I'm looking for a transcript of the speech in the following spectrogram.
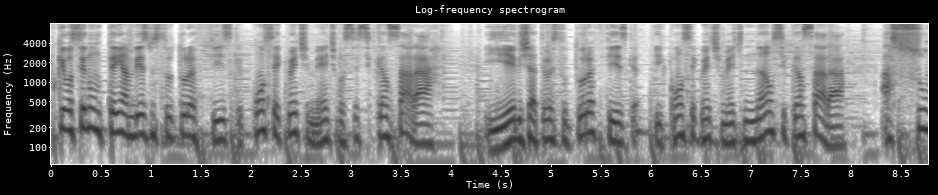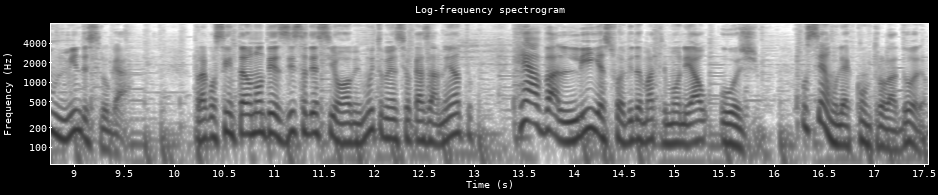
Porque você não tem a mesma estrutura física, consequentemente você se cansará. E ele já tem uma estrutura física e, consequentemente, não se cansará assumindo esse lugar. Para você então não desista desse homem, muito menos seu casamento, reavalie a sua vida matrimonial hoje. Você é mulher controladora?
